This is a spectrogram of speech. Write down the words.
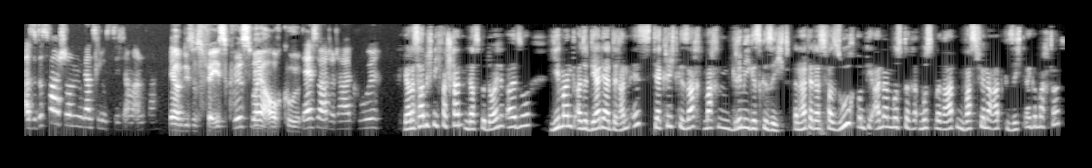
Also das war schon ganz lustig am Anfang. Ja, und dieses Face-Quiz war ja auch cool. Das war total cool. Ja, das habe ich nicht verstanden. Das bedeutet also, jemand, also der, der dran ist, der kriegt gesagt, mach ein grimmiges Gesicht. Dann hat er das versucht und die anderen musste, mussten raten, was für eine Art Gesicht er gemacht hat?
